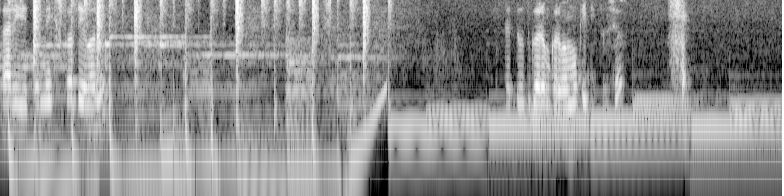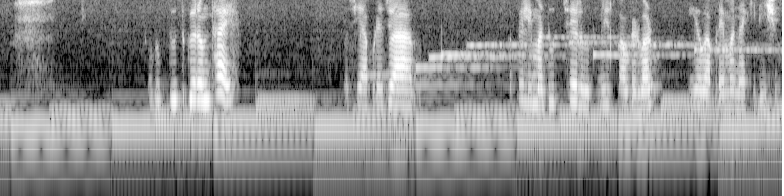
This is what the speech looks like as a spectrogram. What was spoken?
સારી રીતે મિક્સ કરી દેવાનું. દૂધ ગરમ કરવા મૂકી દીધું છે. દૂધ ગરમ થાય, પછી આપણે જો આ તપેલીમાં દૂધ છે મિલ્ક પાવડરવાળું એ હવે આપણે એમાં નાખી દઈશું.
